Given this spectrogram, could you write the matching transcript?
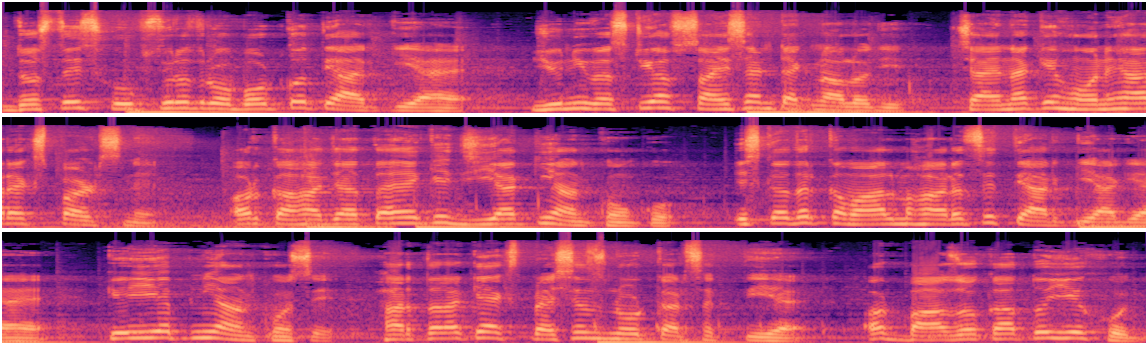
दोस्तों, इस खूबसूरत रोबोट को तैयार किया है university of science and technology China के होनहार एक्सपर्ट्स ने। और कहा जाता है कि जिया की आँखों को, इस कदर कमाल महारत से तैयार किया गया है कि ये अपनी आँखों से हर तरह के एक्सप्रेशंस नोट कर सकती है। और बाजों का तो ये खुद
